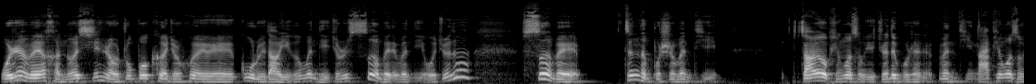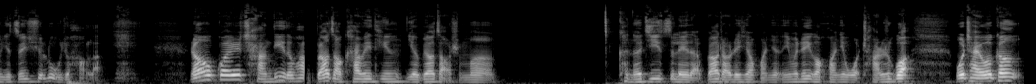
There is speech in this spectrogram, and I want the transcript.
我认为很多新手做播客就是会顾虑到一个问题，就是设备的问题。我觉得设备真的不是问题。只要有苹果手机，绝对不是问题。拿苹果手机直接去录就好了。然后关于场地的话，不要找咖啡厅，也不要找什么肯德基之类的，不要找这些环境，因为这个环境我尝试过，我踩过坑，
